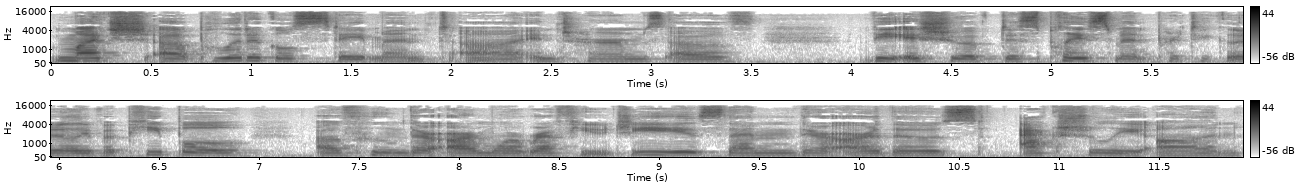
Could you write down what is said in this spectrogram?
much a political statement uh, in terms of the issue of displacement, particularly of a people of whom there are more refugees than there are those actually on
